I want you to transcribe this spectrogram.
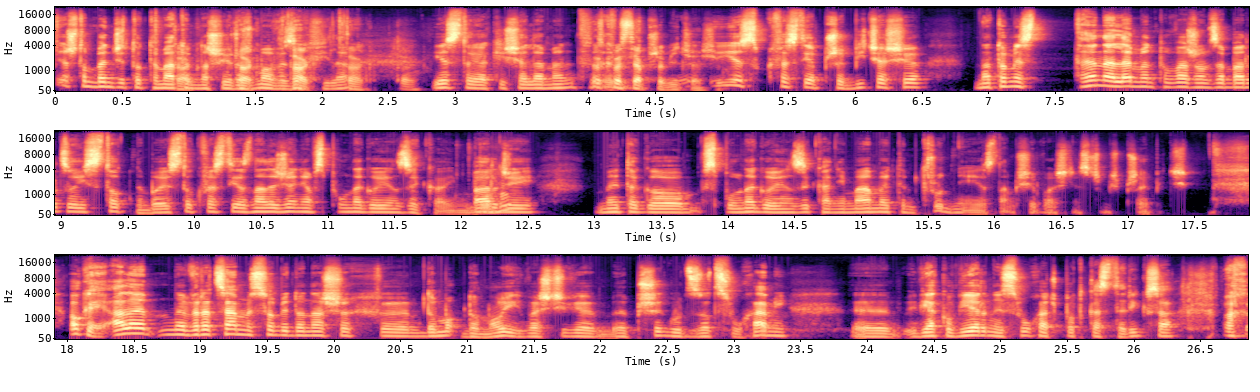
zresztą będzie to tematem tak, naszej tak, rozmowy tak, za chwilę. Tak, tak, jest to jakiś element. To jest kwestia przebicia się. Jest kwestia przebicia się. Natomiast ten element uważam za bardzo istotny, bo jest to kwestia znalezienia wspólnego języka. Im bardziej mhm. My tego wspólnego języka nie mamy, tym trudniej jest nam się właśnie z czymś przebić. Ok, ale wracamy sobie do naszych, do, do moich właściwie przygód z odsłuchami. Y, jako wierny słuchacz podcasterixa. Ach,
